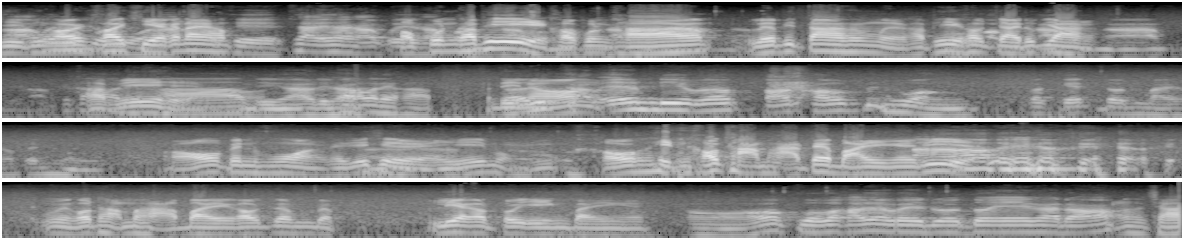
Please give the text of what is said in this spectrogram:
พี่พี่าค่อยไม่ต้งค่อยเคลียร์ก็ได้ครับ โอเคใช่ใช่ครับขอบคุณครับพี่ขอบคุณครับเลือพี่ต้าเสมอครับพี่เข้าใจทุกอย่าง ครับครับพี่ดีครับดีครับสวัสดีครับ สวัสดีน้องเอ็มดีแล้วตอนเขาเป็นห่วงสเก็ตโดนใบเขาเป็นห่วงอ๋อเป็นห่วงเฉยๆผมเขาเห็นเขาถามหาแต่ใบไงพี่อ่าโอเคโอเคโอเค เหมือนเขาถามหาใบเขาจะแบบ เรียกเอาตัวเองไปไงอ๋อกลัวว่าเขาจะไปโดนตัวเองอะเนาะอ่าใช่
